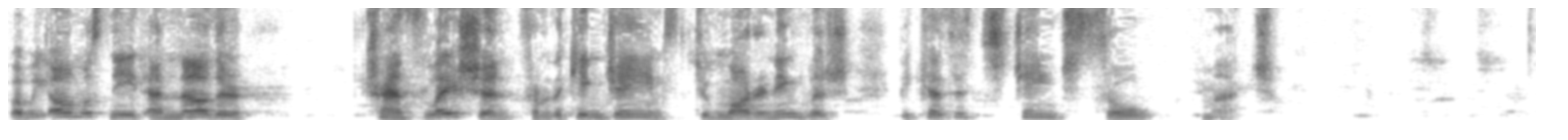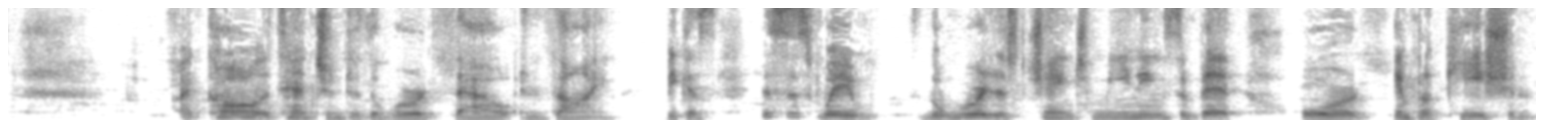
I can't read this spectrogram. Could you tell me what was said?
but we almost need another translation from the King James to modern English because it's changed so much. I call attention to the word thou and thine because this is where the word has changed meanings a bit or implication.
